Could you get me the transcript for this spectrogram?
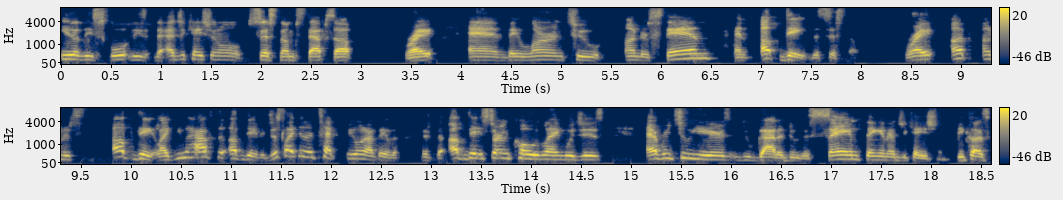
either these school, these the educational system steps up, right? And they learn to understand and update the system, right? Up under update, like you have to update it, just like in the tech field. I think if to update certain code languages every two years, you got to do the same thing in education because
